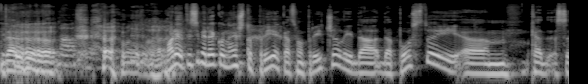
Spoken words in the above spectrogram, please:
Da, da. Marija, ti si mi rekao nešto prije kad smo pričali da, da postoji, em, kad se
